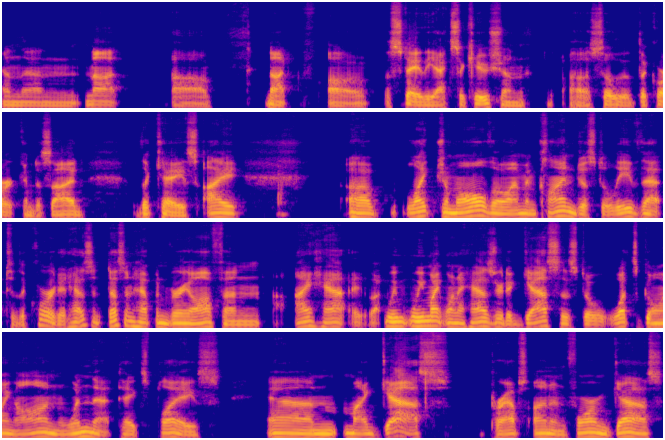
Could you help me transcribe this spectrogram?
and then not uh, not stay the execution so that the court can decide the case. I uh, like Jamal, though, I'm inclined just to leave that to the court. It hasn't doesn't happen very often. I have we we might want to hazard a guess as to what's going on when that takes place, and my guess, perhaps uninformed guess,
